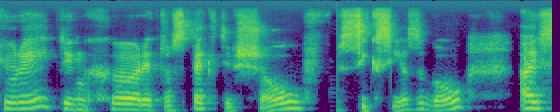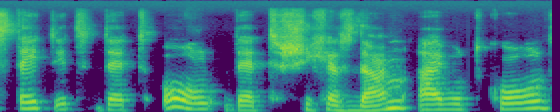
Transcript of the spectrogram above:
curating her retrospective show six years ago, I stated that all that she has done, I would call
